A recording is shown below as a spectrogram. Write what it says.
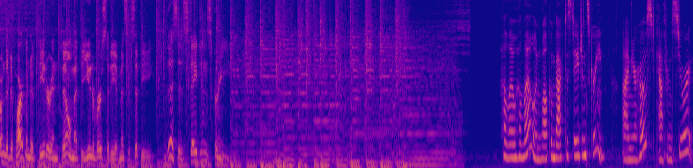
From the Department of Theater and Film at the University of Mississippi, this is Stage and Screen. Hello, hello, and welcome back to Stage and Screen. I'm your host, Katherine Stewart,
